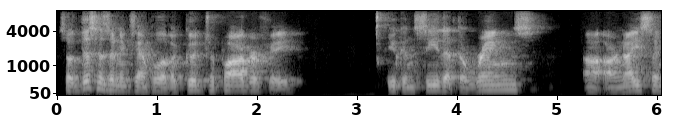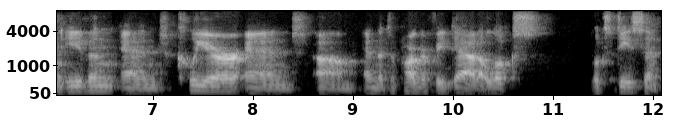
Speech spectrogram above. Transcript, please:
So this is an example of a good topography. You can see that the rings uh, are nice and even and clear and, um, and the topography data looks, looks decent.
